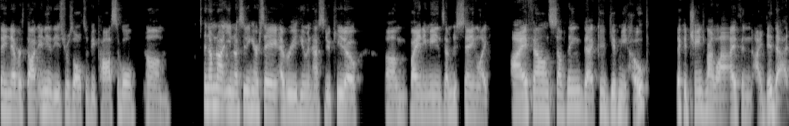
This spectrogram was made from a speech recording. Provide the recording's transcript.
they never thought any of these results would be possible. Um, and I'm not, you know, sitting here saying every human has to do keto um, by any means. I'm just saying like I found something that could give me hope, that could change my life, and I did that.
